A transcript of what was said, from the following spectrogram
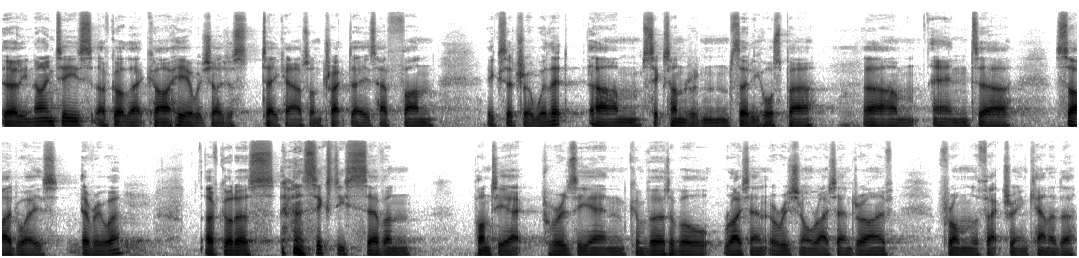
early 90s. I've got that car here, which I just take out on track days, have fun, etc. with it. Um, 630 horsepower um, and uh, sideways everywhere. I've got a 67 Pontiac Parisienne convertible right-hand, original right-hand drive from the factory in Canada.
